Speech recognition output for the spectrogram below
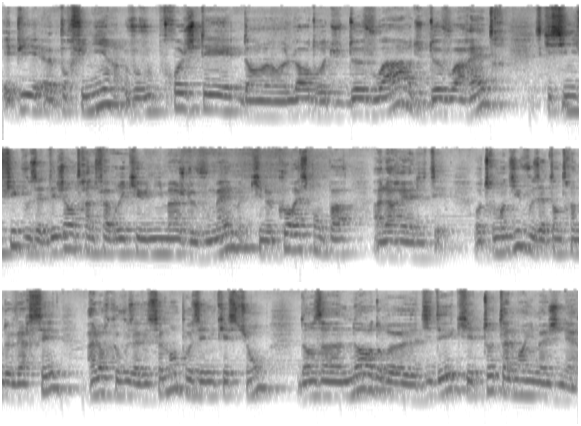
et puis euh, pour finir vous vous projetez dans l'ordre du devoir, du devoir être ce qui signifie que vous êtes déjà en train de fabriquer une image de vous-même qui ne correspond pas à la réalité. Autrement dit, vous êtes en train de verser alors que vous avez seulement posé une question dans un ordre d'idées qui est totalement imaginaire.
